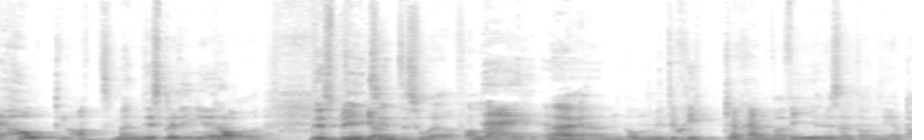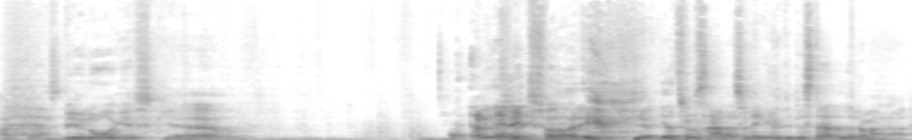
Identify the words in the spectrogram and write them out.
I hope not, men det spelar ingen roll. Det sprids inte så i alla fall. Nej, Nej. eh, om de inte skickar själva viruset då, nedpackat. Biologisk eh, krigsföring. jag, jag tror så här, så länge du inte beställer de här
